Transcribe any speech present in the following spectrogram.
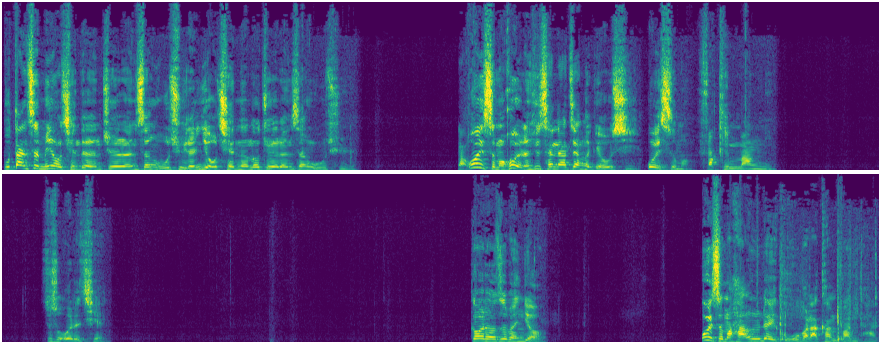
不但是没有钱的人觉得人生无趣，连有钱人都觉得人生无趣。那为什么会有人去参加这样的游戏？为什么？Fucking money，就是为了钱。各位投资朋友，为什么航运类股我把它看反弹？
